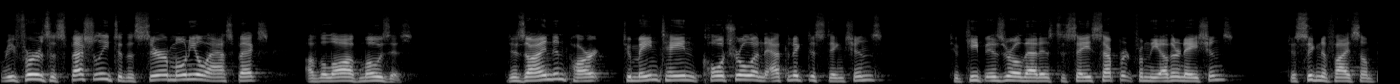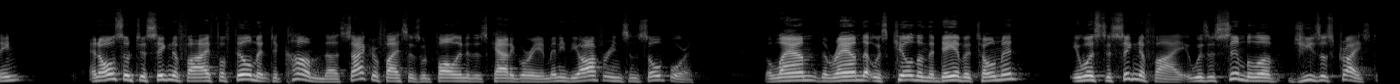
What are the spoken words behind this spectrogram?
refers especially to the ceremonial aspects of the law of Moses, designed in part to maintain cultural and ethnic distinctions to keep Israel, that is to say, separate from the other nations, to signify something, and also to signify fulfillment to come. The sacrifices would fall into this category, and many of the offerings and so forth. The lamb, the ram that was killed on the Day of Atonement, it was to signify, it was a symbol of Jesus Christ,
